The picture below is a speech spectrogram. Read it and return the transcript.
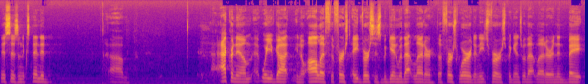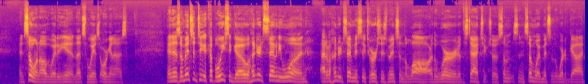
this is an extended um, acronym where you've got, you know, Aleph, the first eight verses begin with that letter. The first word in each verse begins with that letter, and then Beit, and so on all the way to the end. That's the way it's organized. And as I mentioned to you a couple weeks ago, 171 out of 176 verses mention the law or the word or the statute, so some, in some way mention the word of God.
